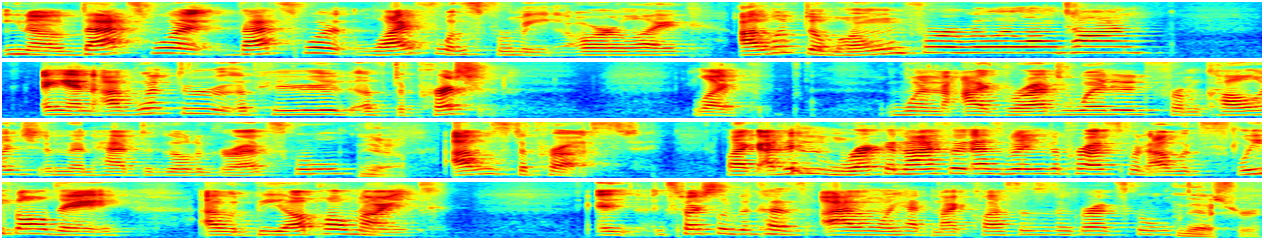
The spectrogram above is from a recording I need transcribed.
you know, that's what that's what life was for me. Or like I lived alone for a really long time. And I went through a period of depression. Like when I graduated from college and then had to go to grad school. Yeah. I was depressed. Like I didn't recognize it as being depressed, but I would sleep all day. I would be up all night. And especially because I only had night classes in grad school. Yeah, sure.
